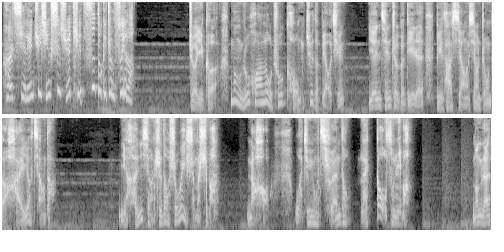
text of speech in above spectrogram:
而且连巨型嗜血铁刺都给震碎了？这一刻，孟如花露出恐惧的表情，眼前这个敌人比他想象中的还要强大。你很想知道是为什么，是吧？那好，我就用拳头来告诉你吧。猛然，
